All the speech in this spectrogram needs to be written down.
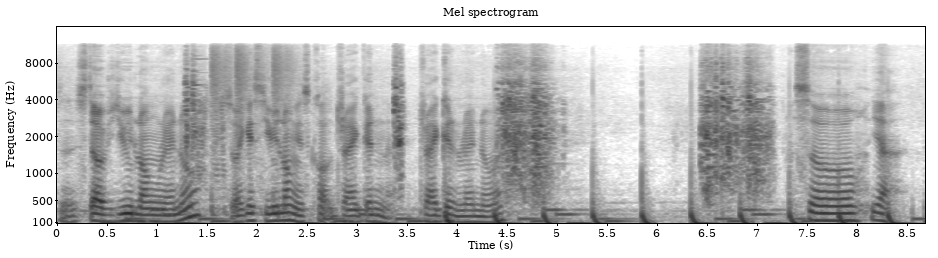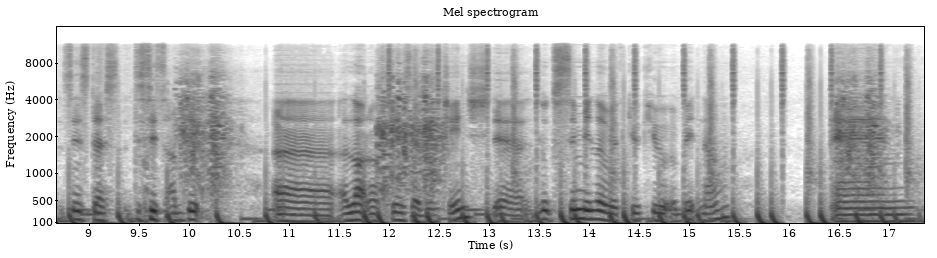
So instead of Yulong Renault, so I guess Yulong is called Dragon Dragon Renault. So yeah, since there's this is update, uh, a lot of things have been changed. It looks similar with QQ a bit now. And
